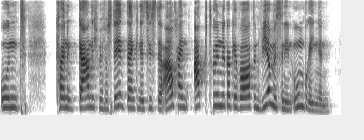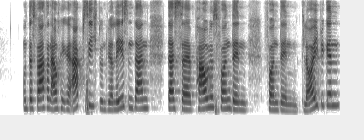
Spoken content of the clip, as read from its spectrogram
und können gar nicht mehr verstehen, denken, jetzt ist er auch ein Abtrünniger geworden, wir müssen ihn umbringen. Und das war dann auch ihre Absicht. Und wir lesen dann, dass äh, Paulus von den, von den Gläubigen,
